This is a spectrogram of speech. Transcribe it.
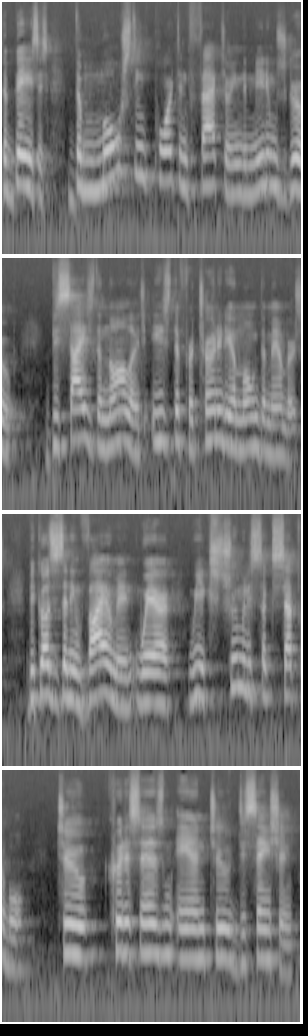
The basis. The most important factor in the mediums group, besides the knowledge, is the fraternity among the members. Because it's an environment where we're extremely susceptible to criticism and to dissension.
